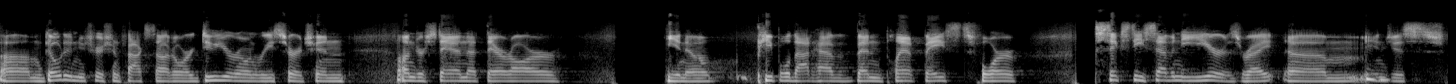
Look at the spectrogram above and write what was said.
um, go to nutritionfacts.org, do your own research, and understand that there are, you know, people that have been plant based for 60, 70 years, right? Um, mm-hmm. And just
